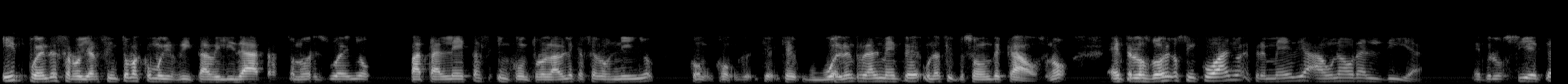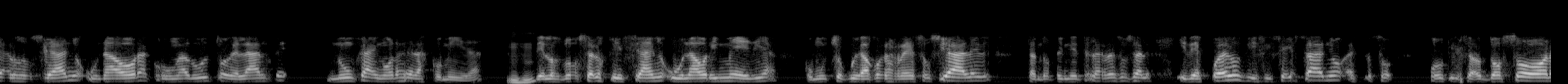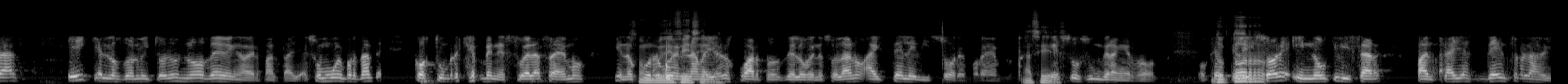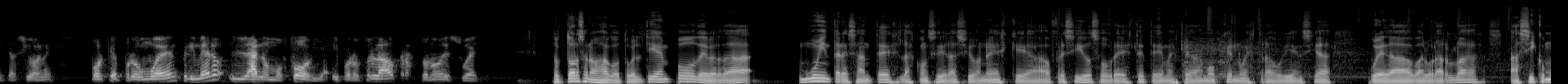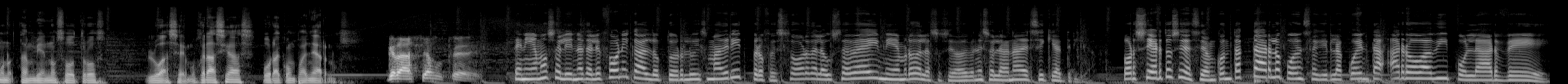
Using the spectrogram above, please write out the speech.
Y pueden desarrollar síntomas como irritabilidad, trastorno del sueño, pataletas incontrolables que hacen los niños, que, que, vuelven realmente una situación de caos, ¿no? Entre los dos y los cinco años, entre media a una hora al día entre los 7 a los 12 años, una hora con un adulto delante, nunca en horas de las comidas. De los 12 a los 15 años, una hora y media, con mucho cuidado con las redes sociales, estando pendientes de las redes sociales. Y después de los 16 años, esto se puede utilizar dos horas y que en los dormitorios no deben haber pantalla. Eso es muy importante. Costumbres que en Venezuela sabemos que no ocurre porque en la mayoría de los cuartos de los venezolanos hay televisores, por ejemplo. Así Eso es un gran error. Televisores y no utilizar pantallas dentro de las habitaciones porque promueven primero la nomofobia y por otro lado trastorno de sueño. Doctor, se nos agotó el tiempo, de verdad muy interesantes las consideraciones que ha ofrecido sobre este tema. Esperamos que nuestra audiencia pueda valorarlas así como también nosotros lo hacemos. Gracias por acompañarnos. Gracias a ustedes. Teníamos en línea telefónica al doctor Luis Madrid, profesor de la UCB y miembro de la Sociedad Venezolana de Psiquiatría. Por cierto, si desean contactarlo, pueden seguir la cuenta arroba bipolarve.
